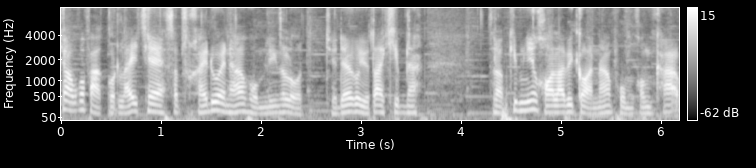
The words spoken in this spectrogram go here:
ชอบก็ฝากกดไลค์แชร์ subscribe ด้วยนะครับผมลิงก์ดาวน์โหลดเชดเดอร์ก็อยู่ใต้คลิปนะสำหรับคลิปนี้ขอลาไปก่อนนะครับผมขอบคุณครับ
